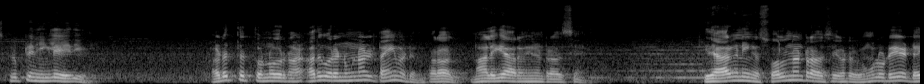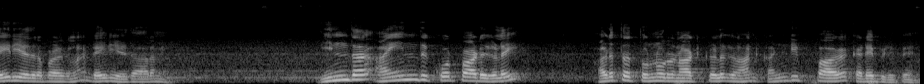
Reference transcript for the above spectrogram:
ஸ்கிரிப்டை நீங்களே எழுதிக்கணும் அடுத்த தொண்ணூறு நாள் அது ஒரு ரெண்டு மூணு நாள் டைம் எடுங்க பரவாயில்ல. நாளைக்கே ஆரம்பிக்கணுன்ற அவசியம் இது யாருக்கும் நீங்கள் சொல்லணுன்ற அவசியம் கிடையாது. உங்களுடைய டைரி எழுதுகிற பழக்கம்லாம் டைரி எழுத ஆரம்பிங்க. இந்த ஐந்து கோட்பாடுகளை அடுத்த தொண்ணூறு நாட்களுக்கு நான் கண்டிப்பாக கடைபிடிப்பேன்.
